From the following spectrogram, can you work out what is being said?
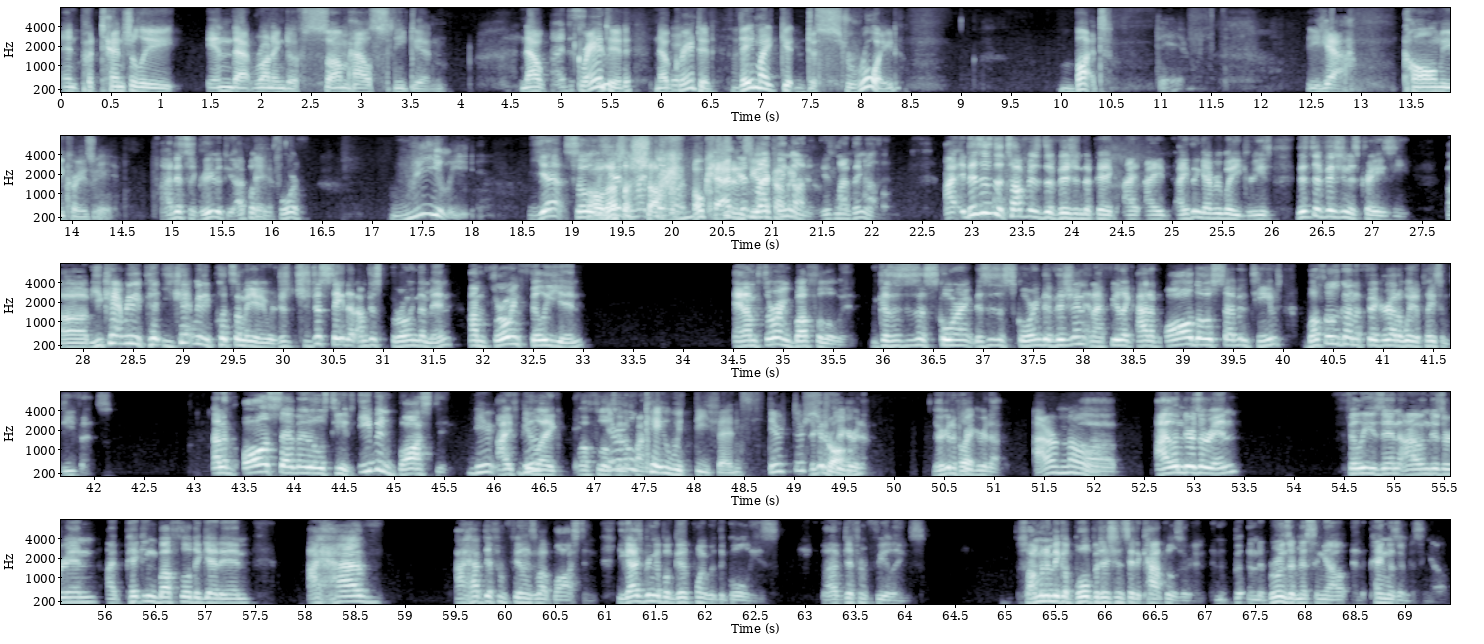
and potentially in that running to somehow sneak in. Now, granted, now yeah. granted, they might get destroyed, but. Yeah, call me crazy. I disagree with you. I put Fifth. them fourth. Really? Yeah. So oh, that's a shock. Okay, I didn't see that coming. On it. Here's my thing on it. I, this is the toughest division to pick. I, I, I think everybody agrees. This division is crazy. Um, you can't really put you can't really put somebody anywhere. Just just say that I'm just throwing them in. I'm throwing Philly in, and I'm throwing Buffalo in because this is a scoring this is a scoring division, and I feel like out of all those seven teams, Buffalo's gonna figure out a way to play some defense. Out of all seven of those teams, even Boston, they're, I feel like Buffalo's going to find. they're okay with defense. They're they're, they're strong. Gonna figure it out. They're gonna figure it out. I don't know. Uh, Islanders are in. Phillies in. Islanders are in. I'm picking Buffalo to get in. I have I have different feelings about Boston. You guys bring up a good point with the goalies. I have different feelings. So I'm going to make a bold prediction say the Capitals are in, and the, and the, Bruins are missing out, and the Penguins are missing out,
